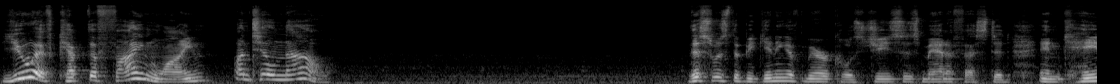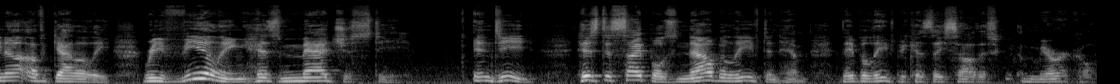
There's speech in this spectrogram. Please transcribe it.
You have kept the fine wine until now. This was the beginning of miracles Jesus manifested in Cana of Galilee, revealing his majesty. Indeed, his disciples now believed in him. They believed because they saw this miracle.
